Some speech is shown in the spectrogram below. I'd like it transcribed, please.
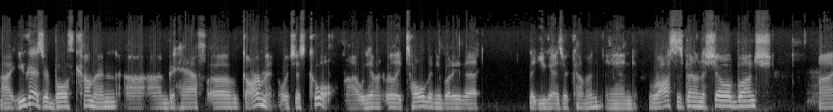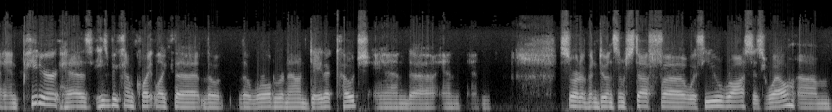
uh, you guys are both coming uh, on behalf of Garmin, which is cool. Uh, we haven't really told anybody that that you guys are coming. And Ross has been on the show a bunch. Uh, and Peter has he's become quite like the the, the world renowned data coach and uh, and and sort of been doing some stuff uh, with you Ross as well. Um,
